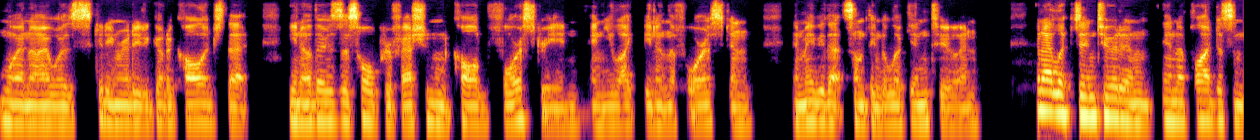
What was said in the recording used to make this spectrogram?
when I was getting ready to go to college that you know there's this whole profession called forestry and, and you like being in the forest and and maybe that's something to look into and and I looked into it and and applied to some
